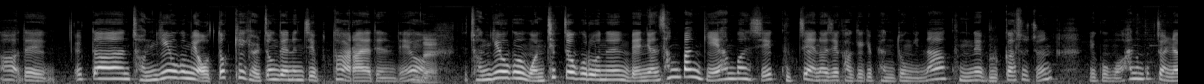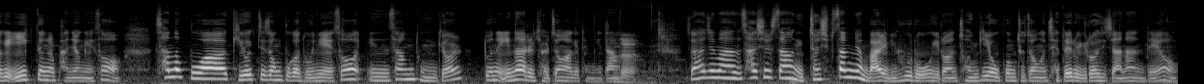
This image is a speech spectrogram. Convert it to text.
아, 네. 일단 전기요금이 어떻게 결정되는지부터 알아야 되는데요. 네. 전기요금은 원칙적으로는 매년 상반기에 한 번씩 국제 에너지 가격의 변동이나 국내 물가 수준 그리고 뭐 한국전력의 이익 등을 반영해서 산업부와 기획재정부가 논의해서 인상 동결 또는 인하를 결정하게 됩니다. 네. 자, 하지만 사실상 2013년 말 이후로 이런 전기요금 조정은 제대로 이루어지지 않았는데요.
